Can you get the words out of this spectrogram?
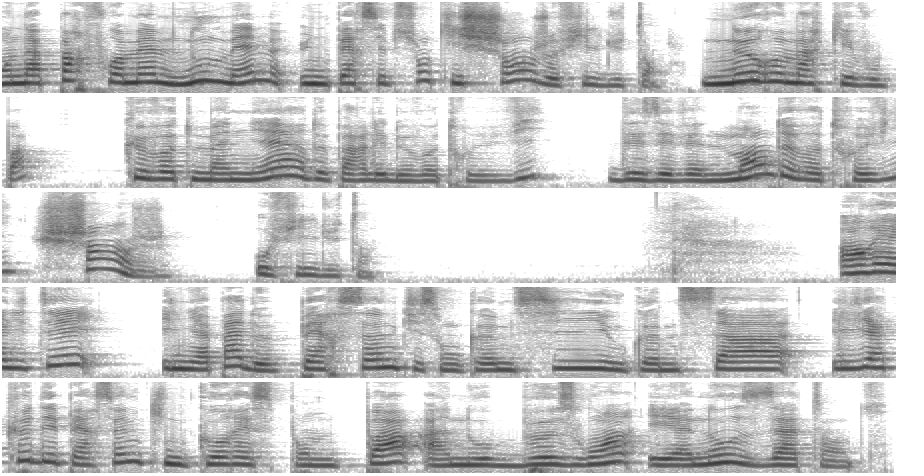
on a parfois même nous-mêmes une perception qui change au fil du temps. Ne remarquez-vous pas que votre manière de parler de votre vie, des événements de votre vie, change au fil du temps? En réalité, il n'y a pas de personnes qui sont comme ci ou comme ça, il n'y a que des personnes qui ne correspondent pas à nos besoins et à nos attentes.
